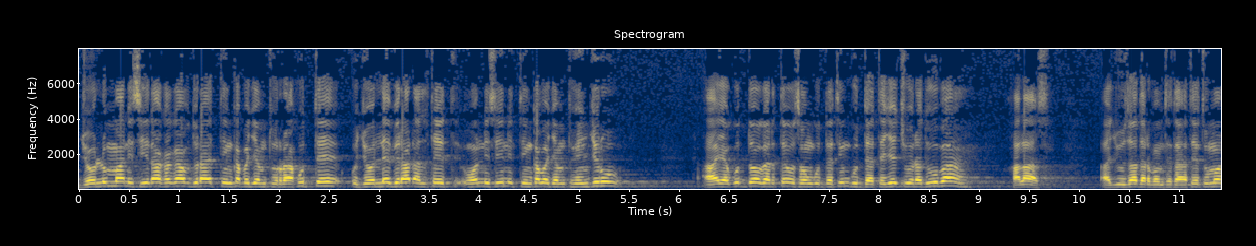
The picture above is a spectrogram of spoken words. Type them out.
ijoollummaan isiidhaa ka gaaf duraa ittiin kabajamtu irraa kuttee ijoollee biraa dhaltee wanni isiin ittiin kabajamtu hin jiru aya guddoo gartee osoo guddatiin guddatte jechuudha duuba khalaas ajuuzaa darbamte taateetuma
